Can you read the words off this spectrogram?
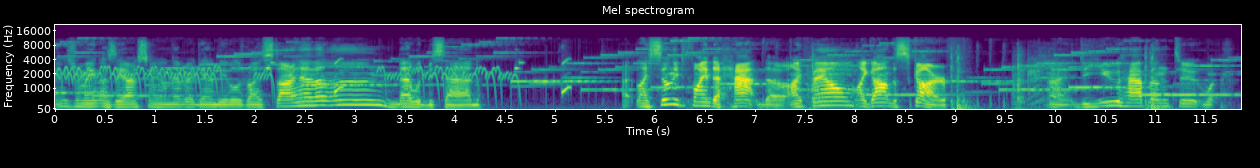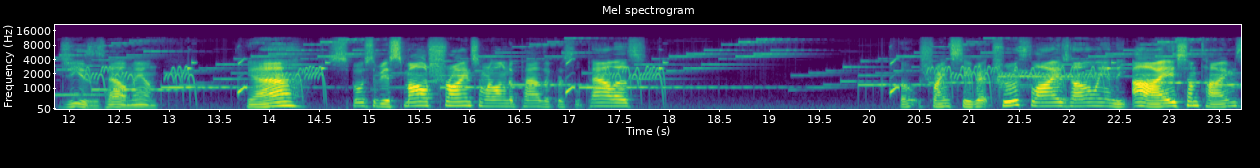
Things remain as they are, so you'll never again be able to rise Star Haven. That would be sad. I, still need to find a hat, though. I found... I got the scarf. Alright, do you happen to... What? Jesus, hell, man. Yeah? Supposed to be a small shrine somewhere along the path of the Crystal Palace. Oh, shrine secret. Truth lies not only in the eye, sometimes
